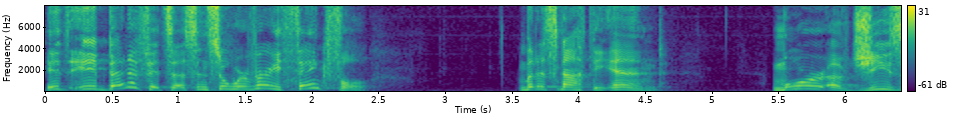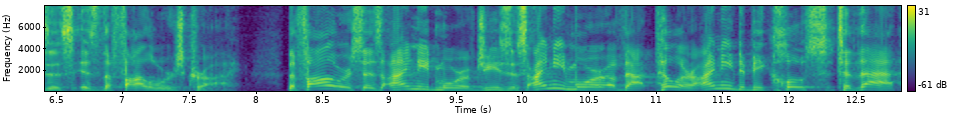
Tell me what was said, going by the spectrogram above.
it, it benefits us, and so we're very thankful. But it's not the end. More of Jesus is the follower's cry. The follower says, I need more of Jesus. I need more of that pillar. I need to be close to that,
